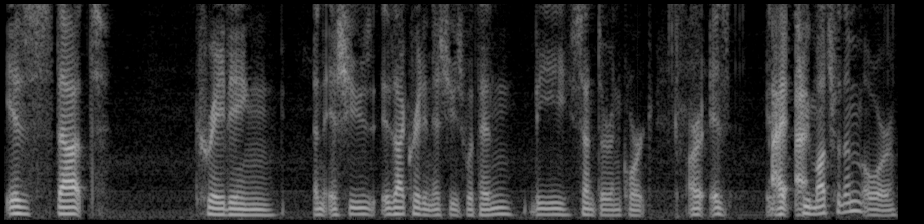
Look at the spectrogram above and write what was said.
is that creating an issue? Is that creating issues within the centre in Cork, or is is I- it too I- much for them? Or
